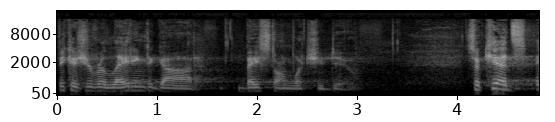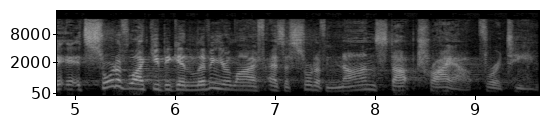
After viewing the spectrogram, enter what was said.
because you're relating to God based on what you do. So, kids, it's sort of like you begin living your life as a sort of nonstop tryout for a team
